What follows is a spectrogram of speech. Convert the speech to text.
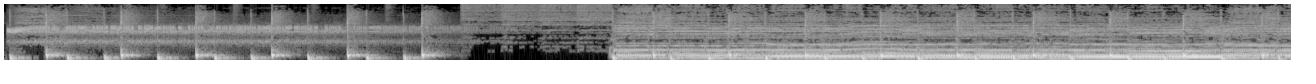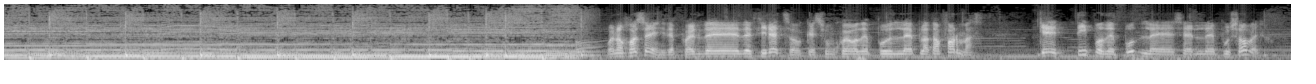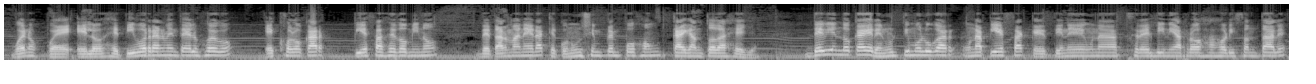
Bueno, José, y después de decir esto, que es un juego de puzzle plataformas, ¿qué tipo de puzzle es el de Pushover? Bueno, pues el objetivo realmente del juego es colocar piezas de dominó de tal manera que con un simple empujón caigan todas ellas. Debiendo caer en último lugar una pieza que tiene unas tres líneas rojas horizontales,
